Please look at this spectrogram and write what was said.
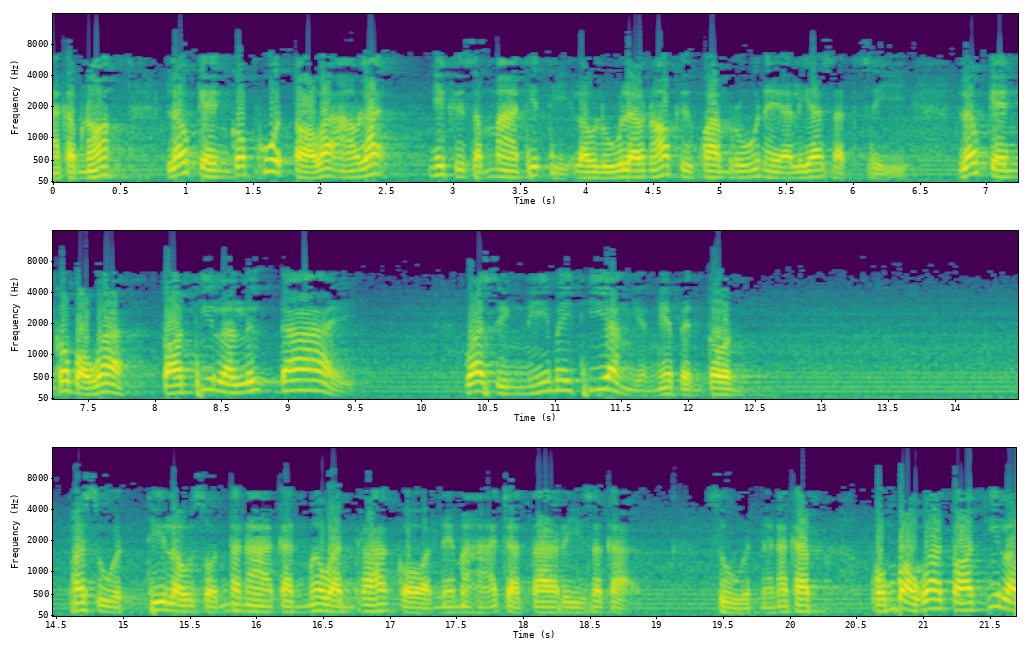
นะครับเนาะแล้วเก่งก็พูดต่อว่าเอาละนี่คือสัมมาทิฏฐิเรารู้แล้วเนาะคือความรู้ในอริยสัจสี่แล้วเก่งก็บอกว่าตอนที่ระลึกได้ ว่าสิ่งนี้ไม่เที่ยงอย่างนี้เป็นต้น พระสูตรที่เราสนทนากันเมื่อวันพระก่อนในมหาจัตตารีสกะสูตรนะครับ ผมบอกว่าตอนที่เรา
